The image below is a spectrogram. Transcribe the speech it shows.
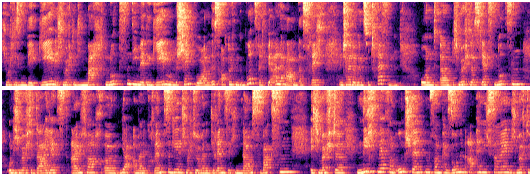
ich möchte diesen Weg gehen, ich möchte die Macht nutzen, die mir gegeben und geschenkt worden ist, auch durch ein Geburtsrecht. Wir alle haben das Recht, Entscheidungen zu treffen. Und ähm, ich möchte das jetzt nutzen und ich möchte da jetzt einfach ähm, ja, an meine Grenze gehen. Ich möchte über meine Grenze hinaus wachsen. Ich möchte nicht mehr von Umständen, von Personen abhängig sein. Ich möchte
